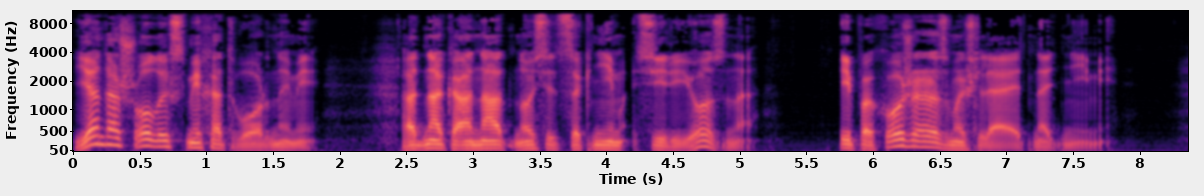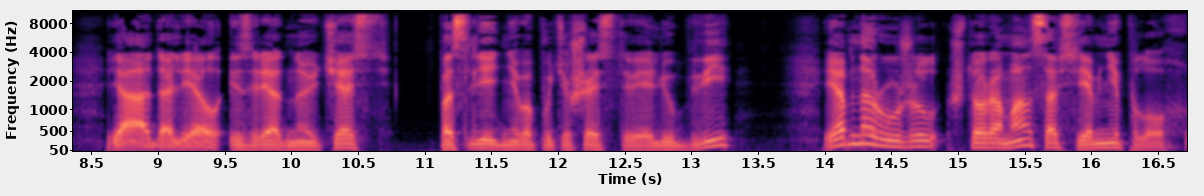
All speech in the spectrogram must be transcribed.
Я нашел их смехотворными, однако она относится к ним серьезно и, похоже, размышляет над ними. Я одолел изрядную часть последнего путешествия любви и обнаружил, что роман совсем неплох.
